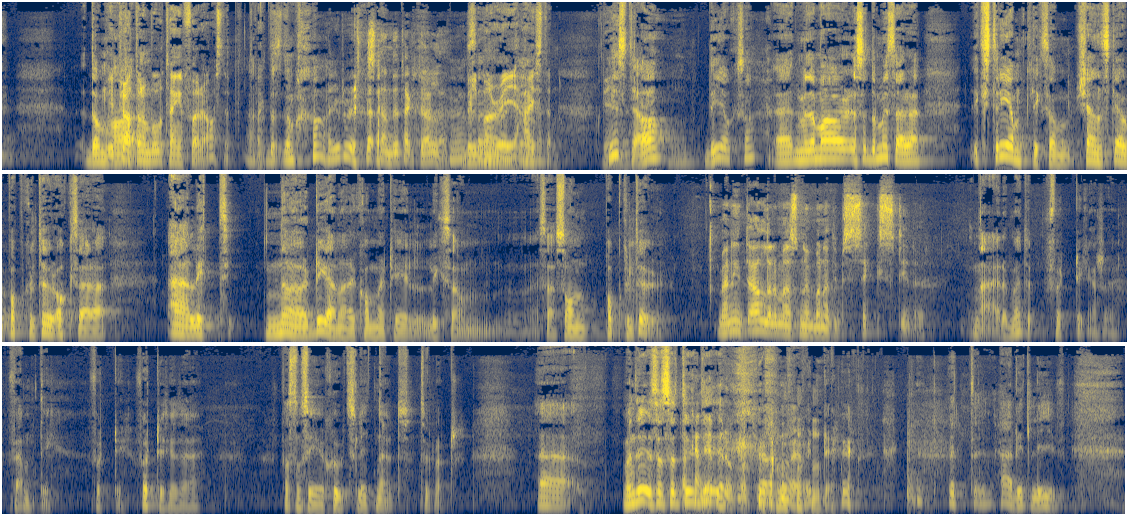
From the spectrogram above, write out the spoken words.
De Vi har, pratade om Wu-Tang i förra avsnittet. de, faktiskt. de, ja, gjorde det? Ständigt aktuella. Bill Murray-heisten. Just det, ja. Det också. Eh, Men de, har, alltså, de är så här extremt liksom, känsliga av popkultur och så här ärligt nördiga när det kommer till liksom så här, sån popkultur. Men inte alla de här snubbarna typ 60 nu? Nej, de är typ 40 kanske. 50. 40. 40 ska jag säga. Fast de ser ju sjukt slitna ut såklart. Eh, men det, så, så, Vad kan det bero på? Ja, jag vet inte. Ett härligt liv.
